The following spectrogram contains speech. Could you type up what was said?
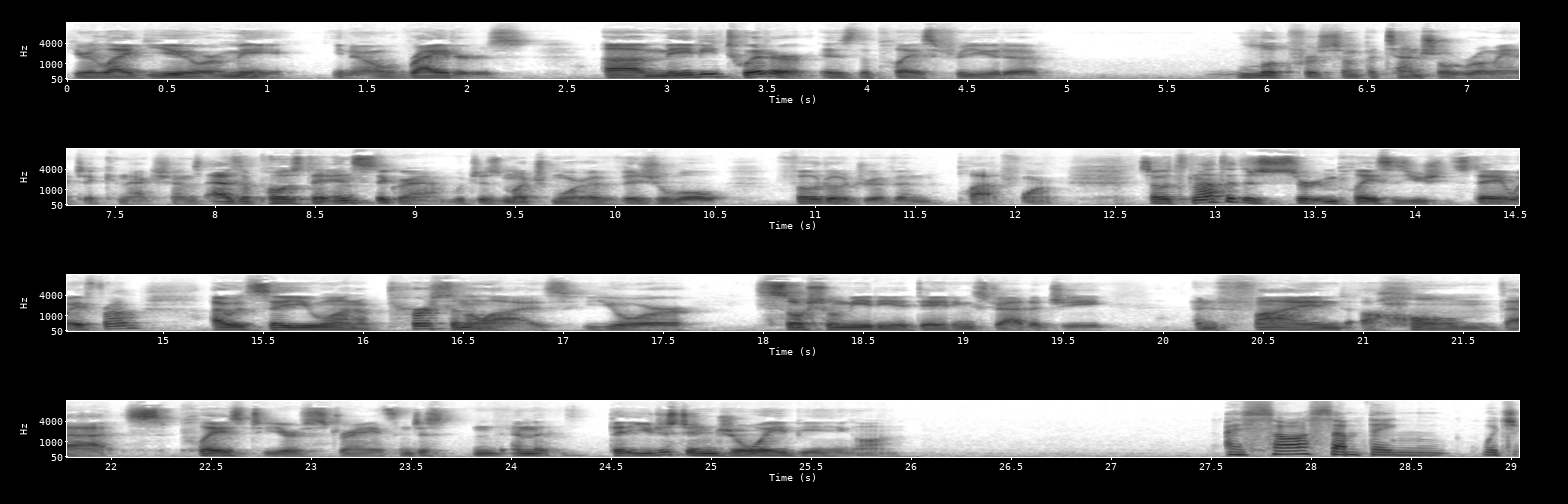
You're like you or me, you know, writers. Uh, maybe Twitter is the place for you to look for some potential romantic connections as opposed to Instagram, which is much more a visual, photo driven platform. So it's not that there's certain places you should stay away from. I would say you want to personalize your social media dating strategy and find a home that plays to your strengths and just and that you just enjoy being on. I saw something which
